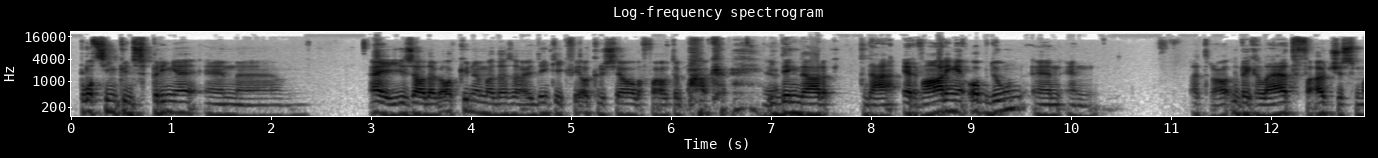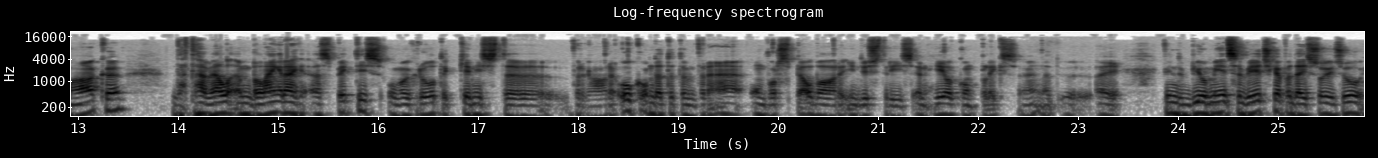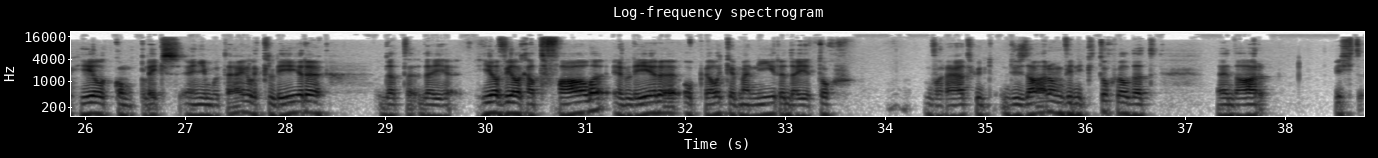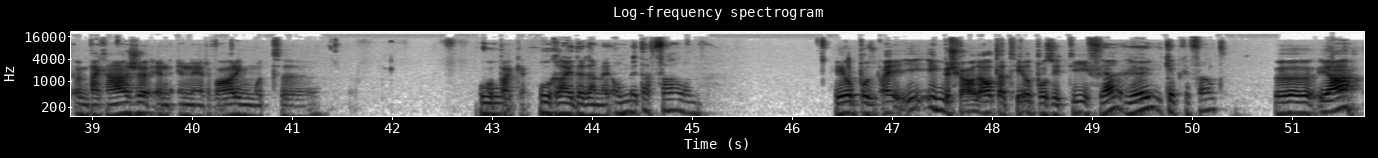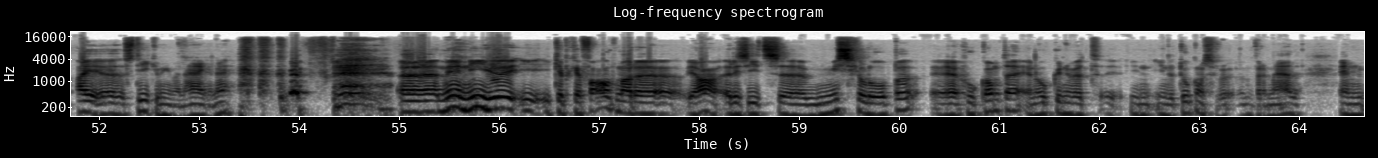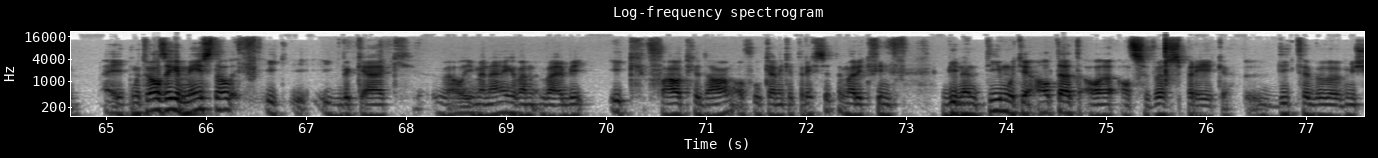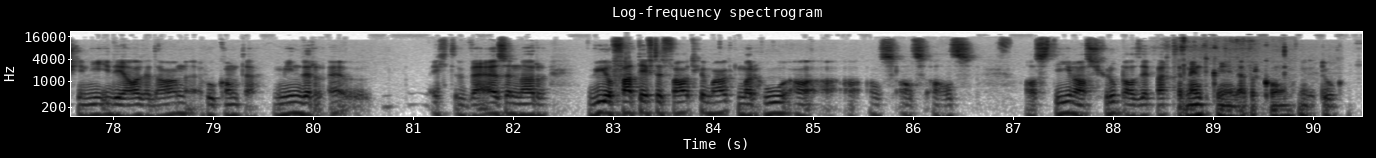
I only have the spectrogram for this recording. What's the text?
plots in kunt springen en... Uh, je zou dat wel kunnen, maar dan zou je denk ik veel cruciale fouten maken. Ik denk daar dat ervaringen opdoen en, en uiteraard begeleid foutjes maken, dat dat wel een belangrijk aspect is om een grote kennis te vergaren. Ook omdat het een vrij onvoorspelbare industrie is en heel complex. Hè. Eh, ik vind de biomedische wetenschappen dat is sowieso heel complex. En je moet eigenlijk leren dat, dat je heel veel gaat falen en leren op welke manieren dat je toch vooruit kunt. Dus daarom vind ik toch wel dat daar echt een bagage en, en ervaring moet uh, hoe, oppakken. Hoe ga je er dan mee om met dat falen? Heel ik beschouw het altijd heel positief. Ja, jij, ik heb gefaald. Uh, ja, uh, stiekem in mijn eigen. Hè. uh, nee, niet je. Ik heb gefaald, maar ja, er is iets misgelopen. hoe komt dat en hoe kunnen we het in, in de toekomst vermijden? En ik moet wel zeggen, meestal, ik, ik, bekijk wel in mijn eigen van, wat heb ik fout gedaan of hoe kan ik het rechtzetten, maar ik vind, binnen een team moet je altijd als we spreken. Dit hebben we misschien niet ideaal gedaan, hoe komt dat? Minder echt wijzen naar wie of wat heeft het fout gemaakt, maar hoe als, als, als, als team, als groep, als departement kun je dat voorkomen in de toekomst.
